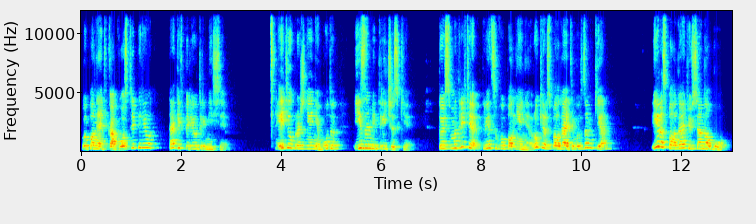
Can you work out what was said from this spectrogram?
выполнять как в острый период, так и в период ремиссии. Эти упражнения будут изометрические. То есть смотрите принцип выполнения. Руки располагаете вы в замке и располагаете у себя на лбу.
